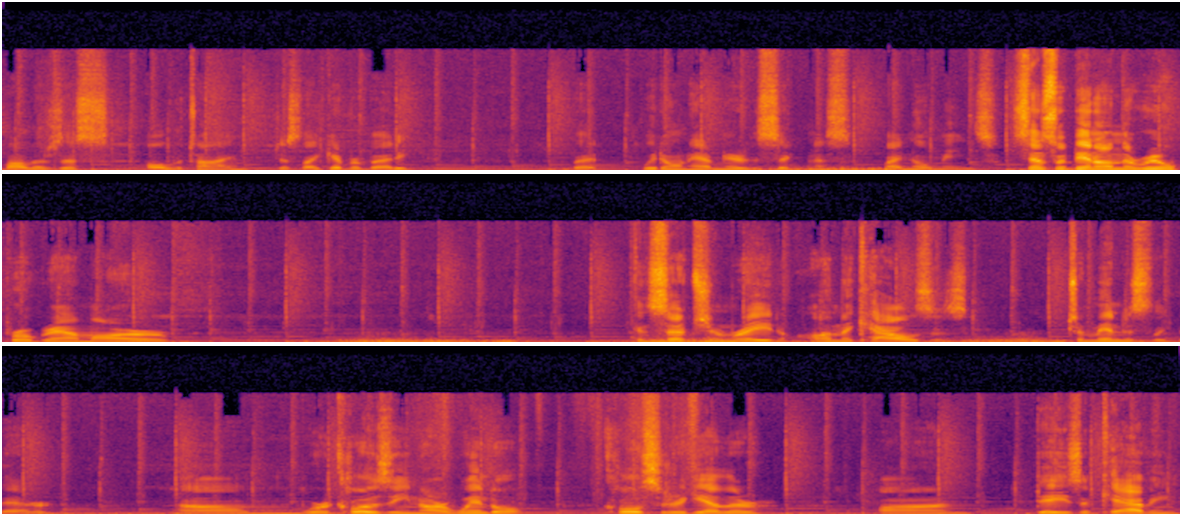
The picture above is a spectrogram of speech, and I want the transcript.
bothers us all the time, just like everybody. But we don't have near the sickness, by no means. Since we've been on the Rio program, our conception rate on the cows is tremendously better. Um, we're closing our window closer together on days of calving.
